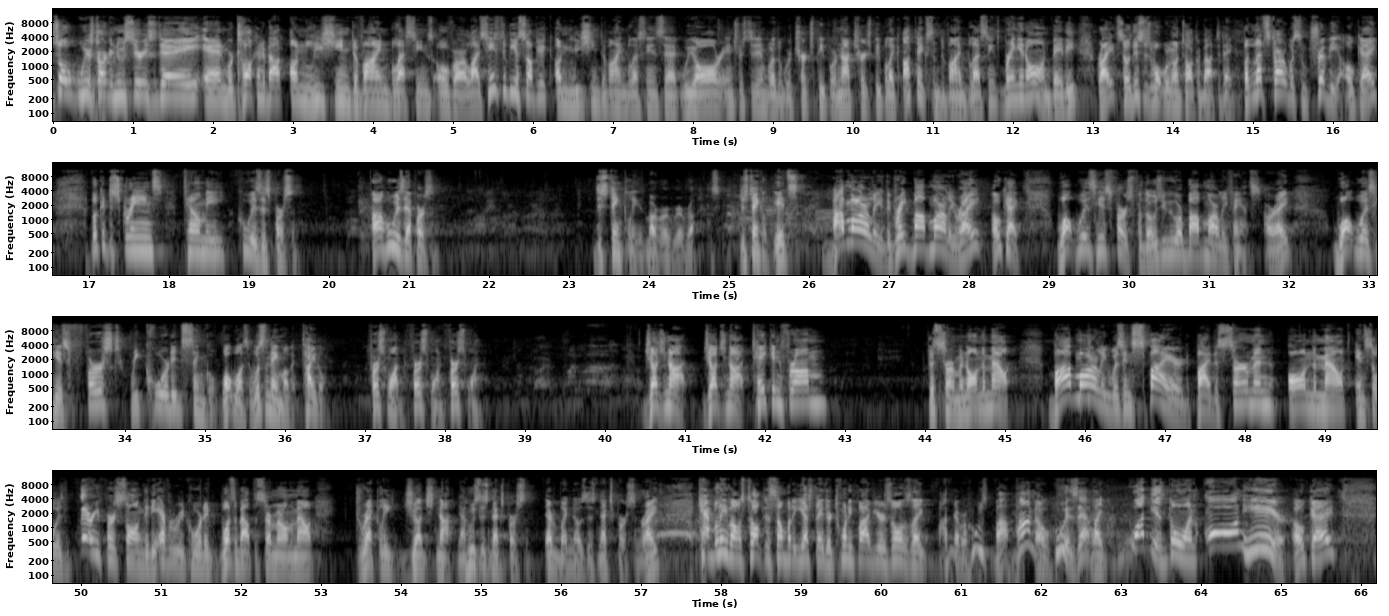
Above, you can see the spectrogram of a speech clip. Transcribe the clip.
So we're starting a new series today and we're talking about unleashing divine blessings over our lives. Seems to be a subject, unleashing divine blessings that we all are interested in, whether we're church people or not church people. Like, I'll take some divine blessings. Bring it on, baby. Right? So this is what we're going to talk about today. But let's start with some trivia, okay? Look at the screens. Tell me, who is this person? Huh? Who is that person? Distinctly. Distinctly. It's Bob Marley, the great Bob Marley, right? Okay. What was his first, for those of you who are Bob Marley fans, all right? What was his first recorded single? What was it? What's the name of it? Title. First one, first one, first one. Judge not, judge not. Taken from the Sermon on the Mount. Bob Marley was inspired by the Sermon on the Mount, and so his very first song that he ever recorded was about the Sermon on the Mount directly judge not. Now, who's this next person? Everybody knows this next person, right? Can't believe I was talking to somebody yesterday. They're 25 years old. It's like, I've never, who's Bob Bono? Who is that? Like, what is going on here? Okay.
